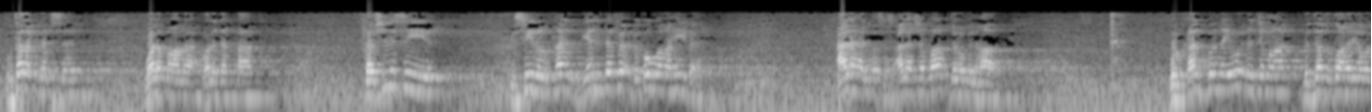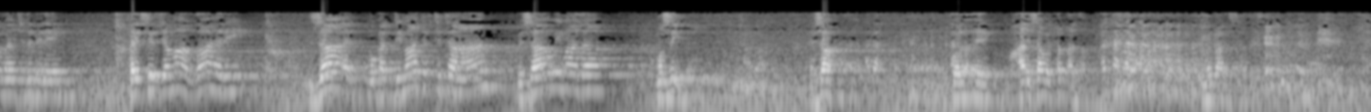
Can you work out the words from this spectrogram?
وترك نفسه ولا طالع ولا دقق. فشو يصير؟ يصير القلب يندفع بقوة رهيبة. على هالأسس على شفا جرف النهار والقلب قلنا يروح للجمال بالذات الظاهري أول ما ينجذب إليه فيصير جمال ظاهري زائد مقدمات افتتان يساوي ماذا؟ مصيبة. يساوي. إيه، يساوي الحب عذاب كما قال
